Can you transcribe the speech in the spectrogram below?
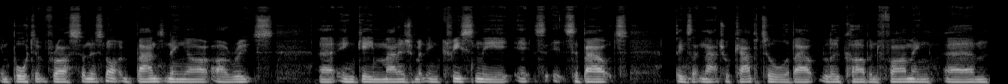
important for us, and it's not abandoning our, our roots uh, in game management. Increasingly, it's it's about things like natural capital, about low carbon farming, um,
